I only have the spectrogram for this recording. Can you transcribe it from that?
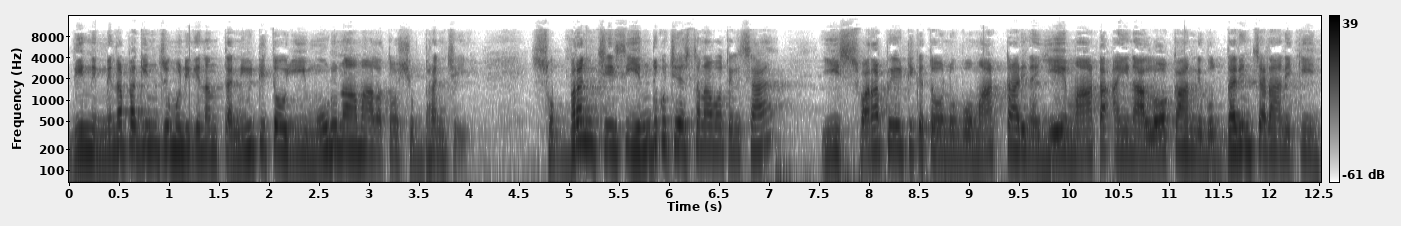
దీన్ని మినపగింజు మునిగినంత నీటితో ఈ మూడు నామాలతో శుభ్రం చేయి. శుభ్రం చేసి ఎందుకు చేస్తున్నావో తెలుసా? ఈ స్వరపేటికతో నువ్వు మాట్లాడిన ఏ మాట అయినా లోకాన్ని ఉద్ధరించడానికి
